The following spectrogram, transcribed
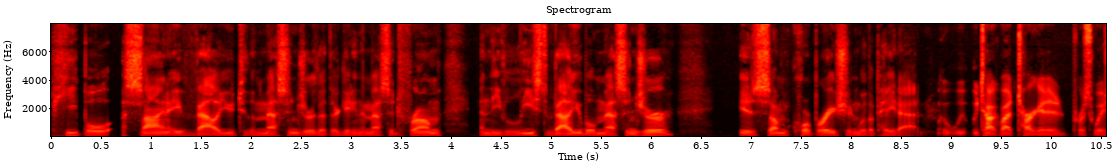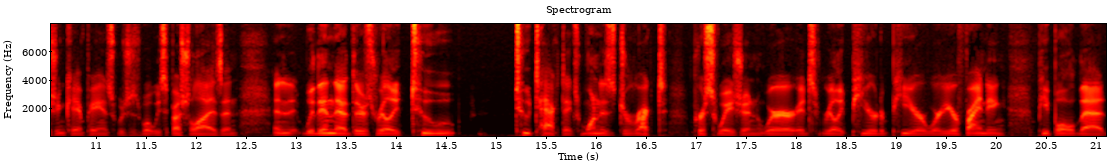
people assign a value to the messenger that they're getting the message from, and the least valuable messenger is some corporation with a paid ad. We, we talk about targeted persuasion campaigns, which is what we specialize in, and within that, there's really two two tactics. One is direct persuasion, where it's really peer to peer, where you're finding people that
